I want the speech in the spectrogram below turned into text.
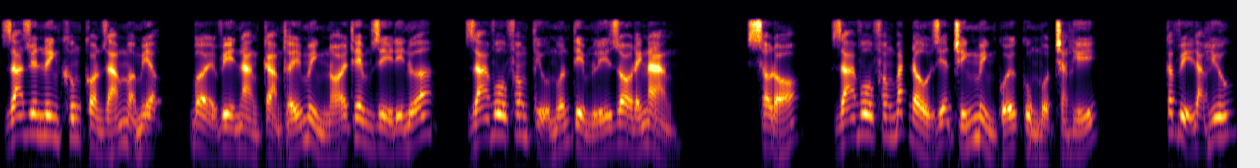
Giá duyên linh không còn dám mở miệng, bởi vì nàng cảm thấy mình nói thêm gì đi nữa Giá vô phong tiểu muốn tìm lý do đánh nàng. Sau đó Giá vô phong bắt đầu diễn chính mình cuối cùng một trang hí. Các vị đạo hữu,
